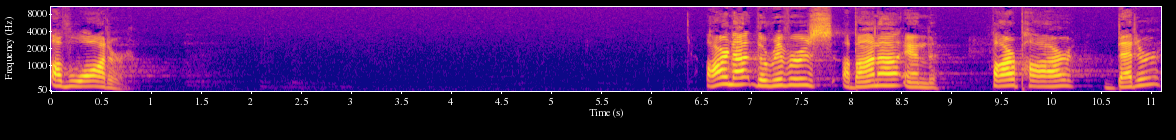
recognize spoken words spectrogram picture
of water. Are not the rivers Abana and Pharpar better?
